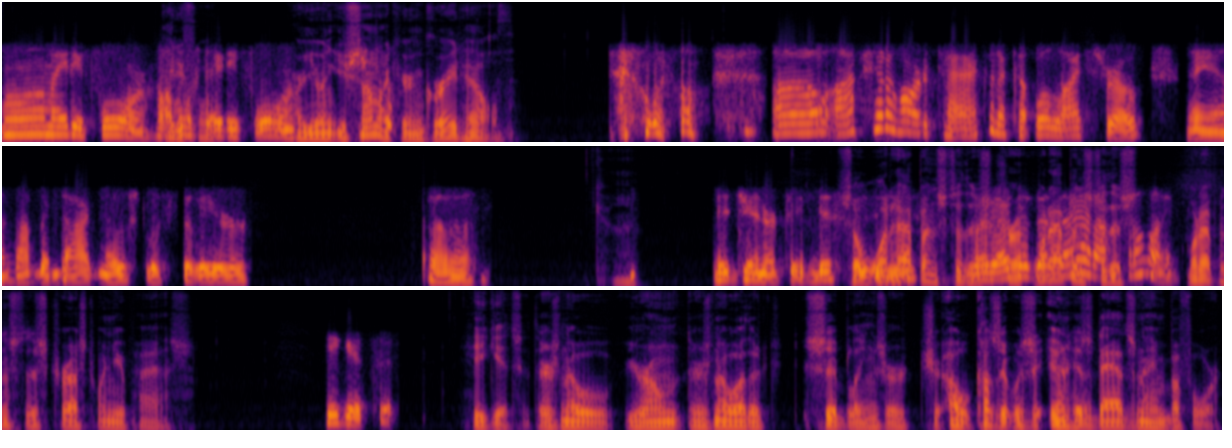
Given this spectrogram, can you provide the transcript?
Well, I'm eighty-four, almost 84. eighty-four. Are you? In, you sound like you're in great health. well, uh, I've had a heart attack and a couple of light strokes, and I've been diagnosed with severe uh, Okay. degenerative disc So what happens to this? Tru- what happens that, to this? What happens to this trust when you pass? He gets it. He gets it. There's no your own. There's no other siblings or ch- oh, because it was in his dad's name before.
